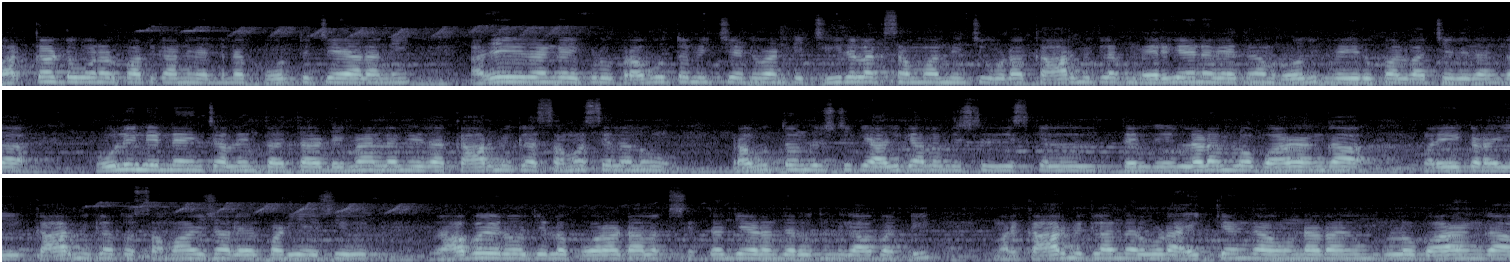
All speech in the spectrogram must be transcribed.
వర్కర్ టు ఓనర్ పథకాన్ని వెంటనే పూర్తి చేయాలని అదేవిధంగా ఇప్పుడు ప్రభుత్వం ఇచ్చేటువంటి చీరలకు సంబంధించి కూడా కార్మికులకు మెరుగైన వేతనం రోజుకు వెయ్యి రూపాయలు వచ్చే విధంగా కూలీ నిర్ణయించాలని తదితర డిమాండ్ల మీద కార్మికుల సమస్యలను ప్రభుత్వం దృష్టికి అధికారుల దృష్టికి తీసుకెళ్ళడంలో వెళ్ళడంలో భాగంగా మరి ఇక్కడ ఈ కార్మికులతో సమావేశాలు ఏర్పాటు చేసి రాబోయే రోజుల్లో పోరాటాలకు సిద్ధం చేయడం జరుగుతుంది కాబట్టి మరి కార్మికులందరూ కూడా ఐక్యంగా ఉండడంలో భాగంగా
